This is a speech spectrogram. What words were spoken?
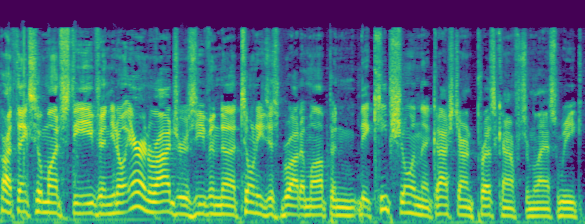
All right, thanks so much, Steve. And you know, Aaron Rodgers, even uh, Tony just brought him up, and they keep showing that gosh darn press conference from last week.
